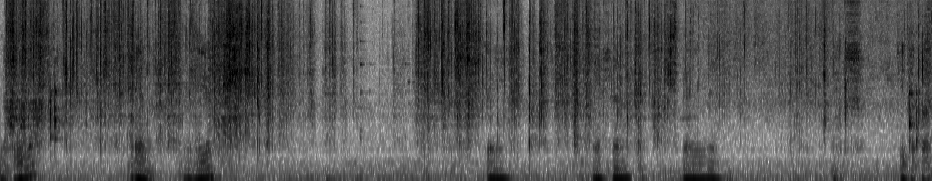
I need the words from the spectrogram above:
με την ακρούλα. Ένα, δύο, τρία, τέσσερα, πέντε, έξι. Κοίτα τώρα.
